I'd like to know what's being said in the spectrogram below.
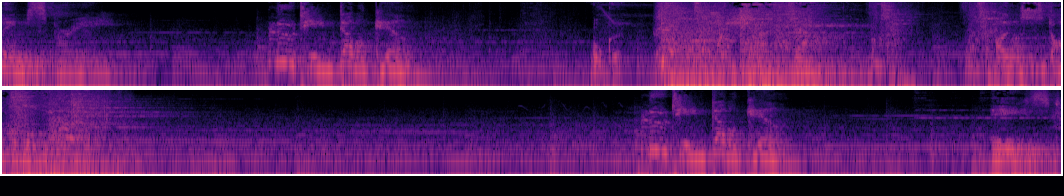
Killing spree. Blue team double kill. Okay. Shut down. Unstoppable. Blue team double kill. Aced.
